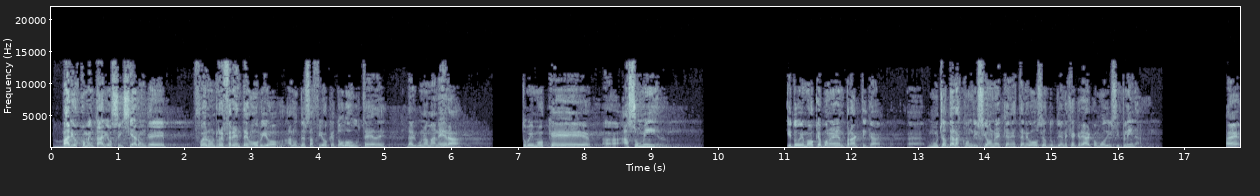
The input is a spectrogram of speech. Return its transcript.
varios comentarios se hicieron que fueron referentes obvios a los desafíos que todos ustedes, de alguna manera, tuvimos que ah, asumir y tuvimos que poner en práctica eh, muchas de las condiciones que en este negocio tú tienes que crear como disciplina. Eh,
